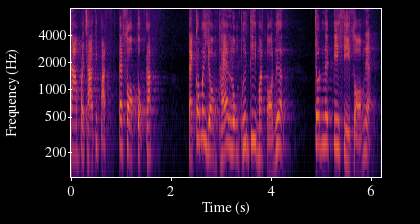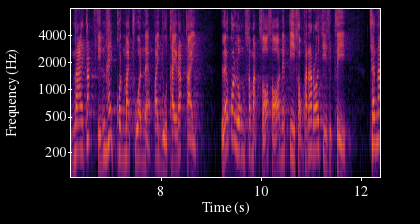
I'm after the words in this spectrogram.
นามประชาธิปัตย์แต่สอบตกครับ แต่ก็ไม่ยอมแพ้ลงพื้นที่มาต่อเนื่อง จนในปี 42 เนี่ยนายทักษิณให้คนมาชวนเนี่ยไปอยู่ไทยรักไทย แล้วก็ลงสมัครสสในปี 2544 ชนะ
